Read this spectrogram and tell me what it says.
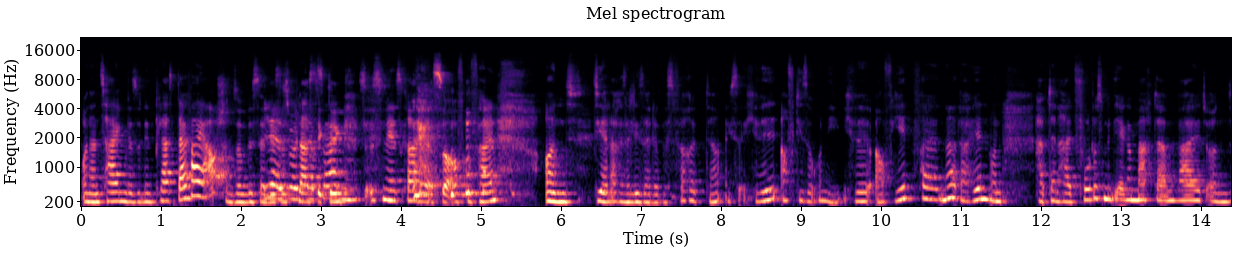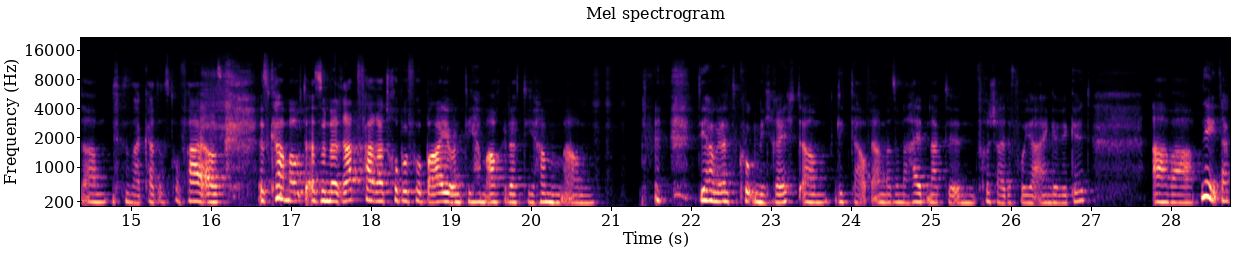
Und dann zeigen wir so den Plastik. Da war ja auch schon so ein bisschen ja, dieses Plastikding. Das ist mir jetzt gerade erst so aufgefallen. Und die hat auch gesagt, Lisa, du bist verrückt. Ne? Ich so, ich will auf diese Uni. Ich will auf jeden Fall ne, dahin und habe dann halt Fotos mit ihr gemacht da im Wald und ähm, das sah katastrophal aus. Es kam auch also eine Radfahrertruppe vorbei und die haben auch gedacht, die haben, ähm, die haben gedacht, die gucken nicht recht. Ähm, liegt da auf einmal so eine halbnackte in Frischhaltefolie eingewickelt. Aber nee, da,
